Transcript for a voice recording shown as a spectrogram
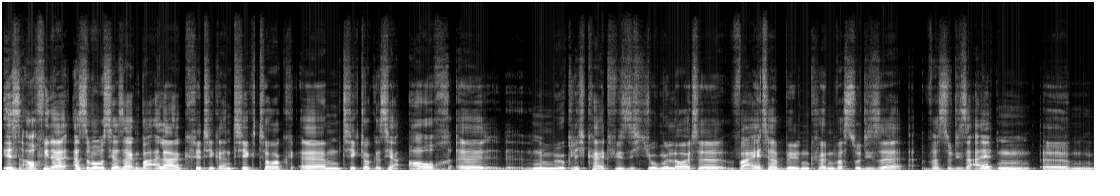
Ist auch wieder, also man muss ja sagen, bei aller Kritik an TikTok, ähm, TikTok ist ja auch äh, eine Möglichkeit, wie sich junge Leute weiterbilden können, was so diese, was so diese alten, ähm,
